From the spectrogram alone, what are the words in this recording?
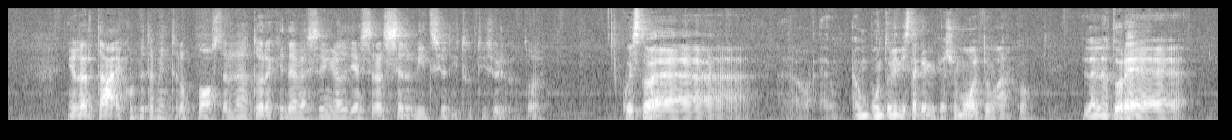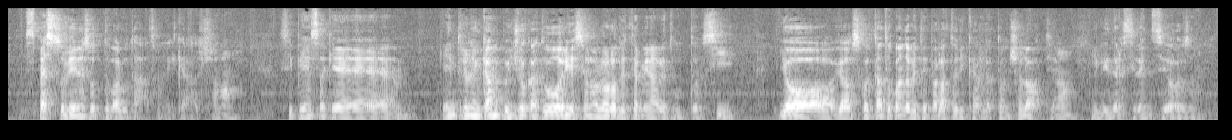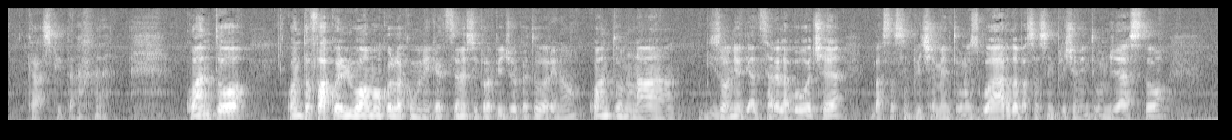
in realtà è completamente l'opposto, è l'allenatore che deve essere in grado di essere al servizio di tutti i suoi giocatori. Questo è, è un punto di vista che mi piace molto, Marco. L'allenatore è, spesso viene sottovalutato nel calcio, no? Si pensa che, che entrino in campo i giocatori e siano loro a determinare tutto. Sì, io vi ho ascoltato quando avete parlato di Carletto Ancelotti, no? Il leader silenzioso. Caspita. quanto, quanto fa quell'uomo con la comunicazione sui propri giocatori, no? Quanto non ha bisogno di alzare la voce, basta semplicemente uno sguardo, basta semplicemente un gesto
